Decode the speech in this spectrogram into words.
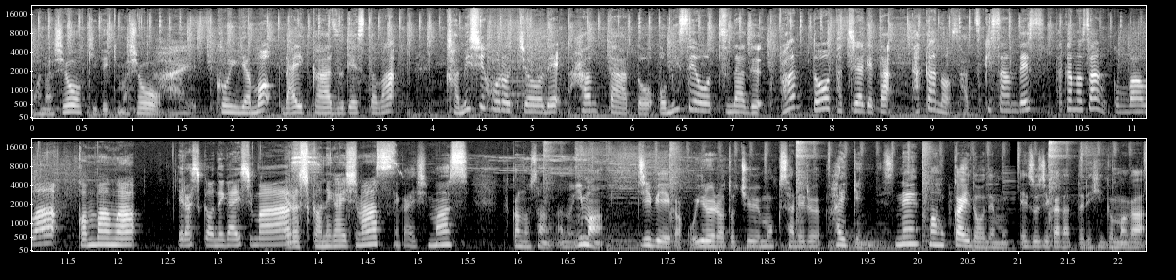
お話を聞いていきましょう。はい、今夜もライカーズゲストは上士幌町でハンターとお店をつなぐファントを立ち上げた高野さつきさんです。高野さんこんばんは。こんばんは。よろしくお願いします。よろしくお願いします。お。願いします高野さんあの今ジビエがいろいろと注目される背景にですね、まあ、北海道でもエゾジカだったりヒグマが、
